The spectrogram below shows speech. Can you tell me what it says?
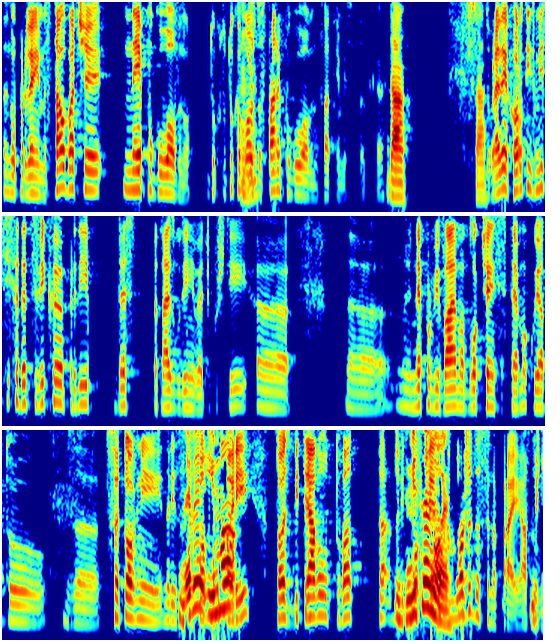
на определени места, обаче не е поголовно. Докато тук mm-hmm. може да стане поголовно. Това ти е мисълта. Така. Да. да. Добре, да, хората измислиха, дете се вика преди 10-15 години вече почти, нали, непробиваема блокчейн система, която за световни, нали, за световни не, бе, има... пари, т.е. би трябвало това да, нали, Измислено е. Да може да се направи. Аз мисля,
